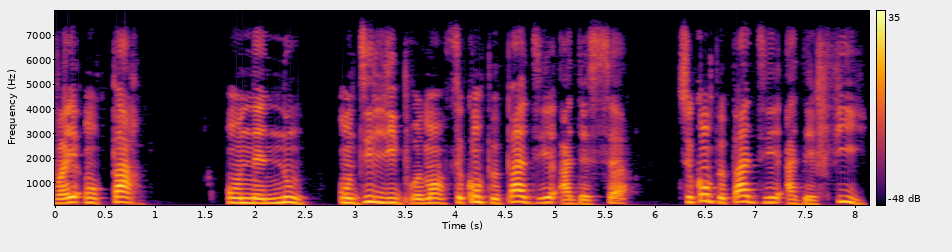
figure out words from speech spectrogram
Vous voyez, on parle. On est nous. On dit librement ce qu'on ne peut pas dire à des sœurs, ce qu'on ne peut pas dire à des filles.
